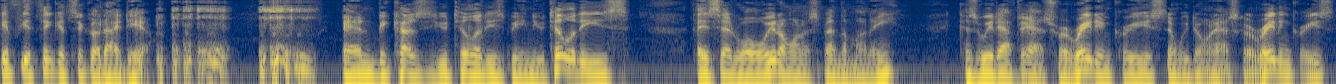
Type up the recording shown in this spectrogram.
If you think it's a good idea. and because utilities being utilities, they said, well, we don't want to spend the money because we'd have to ask for a rate increase, and we don't ask for a rate increase.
